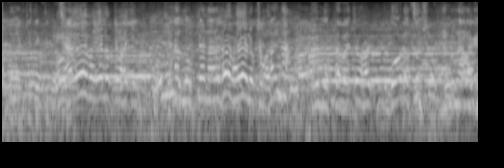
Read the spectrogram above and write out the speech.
আপনারা একটি দেখতে পাচ্ছেন। লোকটা না ভাই লোকটা ভাই। না ওই লোকটা ভাই। গোল না লাগে।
